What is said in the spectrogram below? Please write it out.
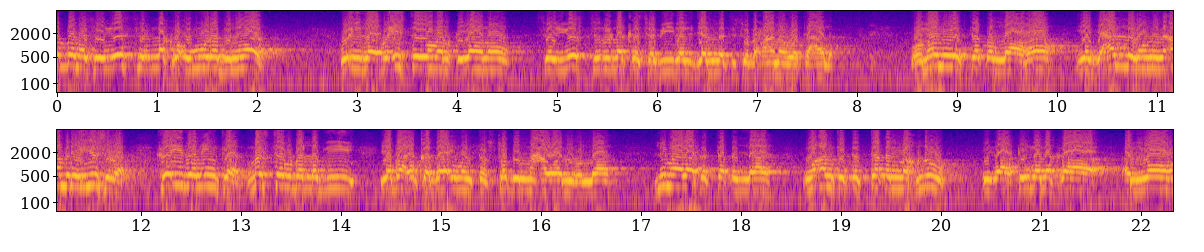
ربنا سييسر لك أمور دنياك. وإذا بعثت يوم القيامة سييسر لك سبيل الجنة سبحانه وتعالى. ومن يتق الله يجعل له من أمره يسرا. فإذا أنت ما السبب الذي يضعك دائما تصطدم مع أوامر الله؟ لما لا تتق الله وأنت تتقي المخلوق؟ إذا قيل لك اليوم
